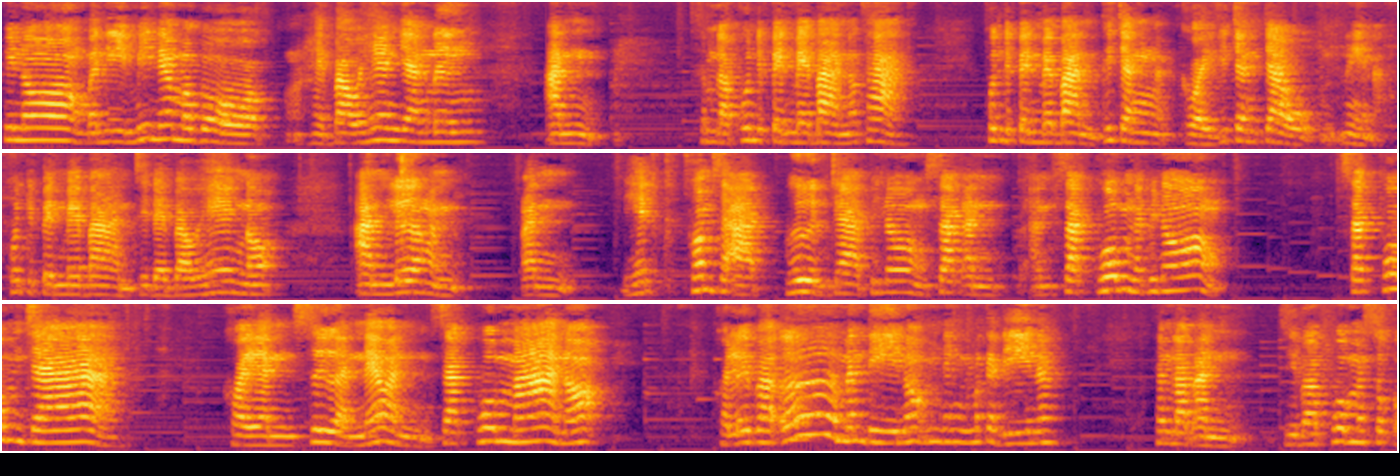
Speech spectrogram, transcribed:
พี่น้องบัดนี้มีแนวมาบอกให้เบาแห้งอย่างหนึงอันสำหรับผู้ที่เป็นแม่บ้านเนาะค่ะ คนที่เป็นแม่บ้านคือจังข่อยคือจังเจ้าเนี่ยนะคนที่เป็นแม่บ้านสิได้เบาแห้งเนาะอันเรื่องอันอันเฮ็ดความสะอาดพื้นจ้าพี่น้องซักอันอันซักพรมนะพี่น้องซักพรมจ้าข่อยอันเสื่อนแนวอันซักพรมมาเนาะข่อยเลยว่า เออ มันดีเนาะมันมันก็ดีนะสำหรับอันสิว่าพรมมันสก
